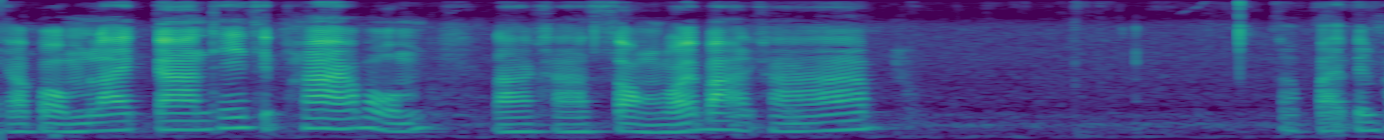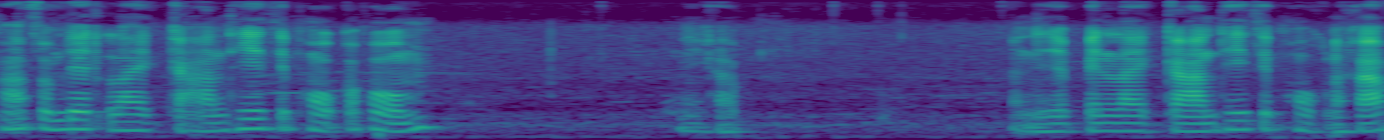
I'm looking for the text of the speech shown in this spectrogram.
นี่ครับผมรายการที่สิบห้าครับผม ราคาสองร้อยบาทครับ ต่อไปเป็นพระสมเด็จรายการที่สิบหกครับผม นี่ครับ อันนี้จะเป็นรายการที่สิบหกนะครับ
